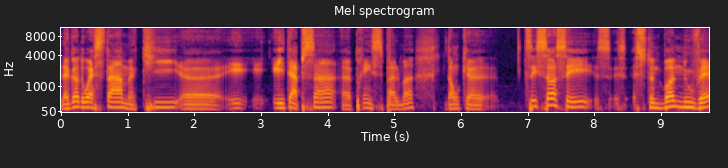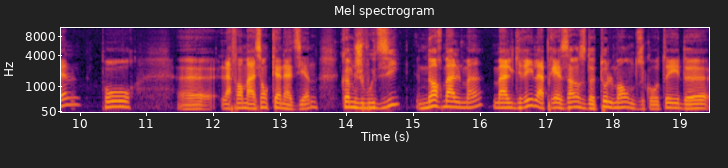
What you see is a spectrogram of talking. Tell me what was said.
Le gars de West Ham qui est, absent principalement. Donc, sais, ça, c'est une bonne nouvelle pour euh, la formation canadienne. Comme je vous dis, normalement, malgré la présence de tout le monde du côté de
